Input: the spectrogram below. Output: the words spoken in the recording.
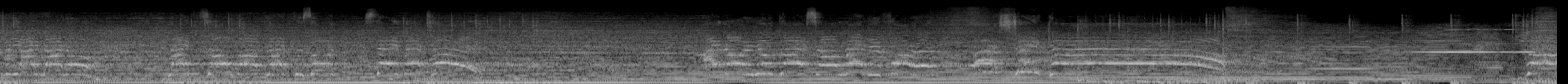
für die Einladung. Bleibt sauber, bleibt gesund. Stay metal. I know you guys are ready for it. Earthshaker. Go!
